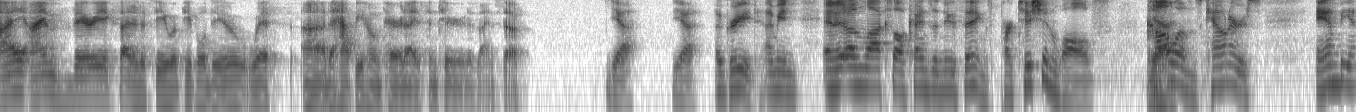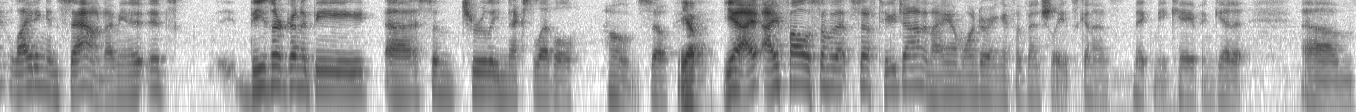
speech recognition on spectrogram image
I I'm very excited to see what people do with uh, the Happy Home Paradise interior design stuff. Yeah, yeah, agreed. I mean, and it unlocks all kinds of new things: partition walls, Yeah. columns, counters, ambient lighting and sound. I mean, it, it's these are going to be uh, some truly next level homes. So Yep. yeah, I, I follow some of that stuff too, John, and I am wondering if eventually it's going to make me cave and get it. Um,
